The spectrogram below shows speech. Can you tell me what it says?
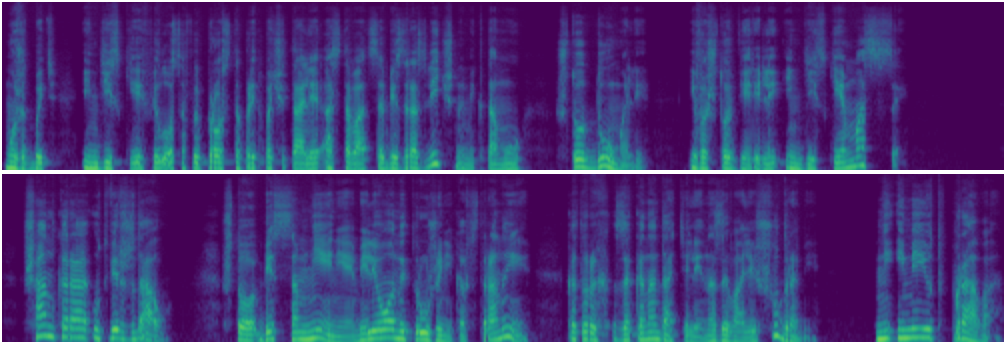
Может быть, индийские философы просто предпочитали оставаться безразличными к тому, что думали – и во что верили индийские массы. Шанкара утверждал, что без сомнения миллионы тружеников страны, которых законодатели называли шудрами, не имеют права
